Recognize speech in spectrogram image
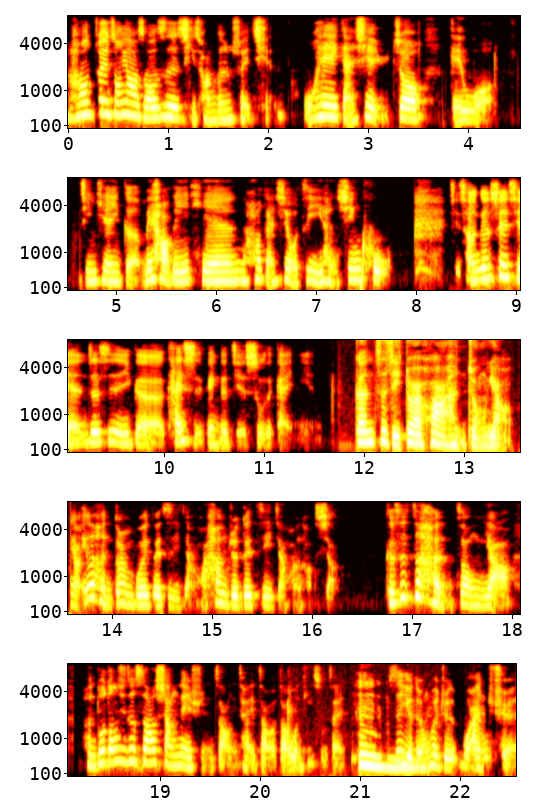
然后最重要的时候是起床跟睡前，我会感谢宇宙给我今天一个美好的一天，然后感谢我自己很辛苦。起床跟睡前就是一个开始跟一个结束的概念。跟自己对话很重要，因为很多人不会对自己讲话，他们觉得对自己讲话很好笑。可是这很重要，很多东西都是要向内寻找，你才找得到问题所在。嗯。可是有的人会觉得不安全，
